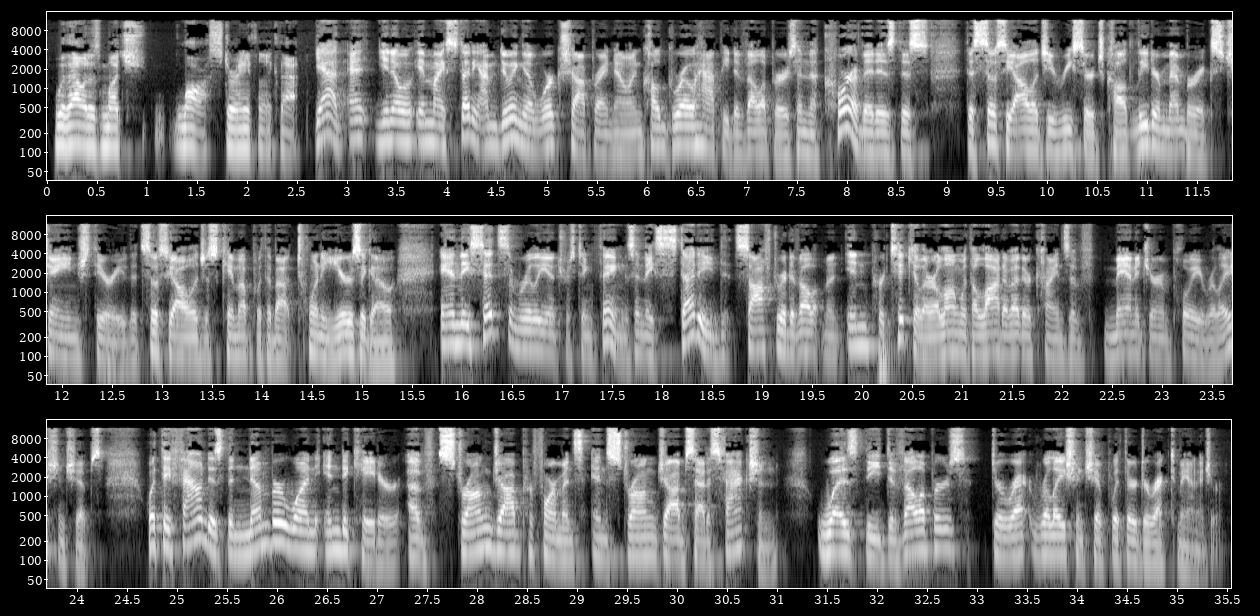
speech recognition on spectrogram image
without as much lost or anything like that. Yeah, and you know, in my study, I'm doing a workshop right now and called Grow Happy Developers, and the core of it is this this sociology research called leader member exchange theory that sociologists came up with about 20 years ago, and they said some really interesting things, and they studied software development in particular, along with a lot of other kinds of manager employee relationships. What they found is the number one indicator of strong job performance and strong job job satisfaction was the developers direct relationship with their direct manager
